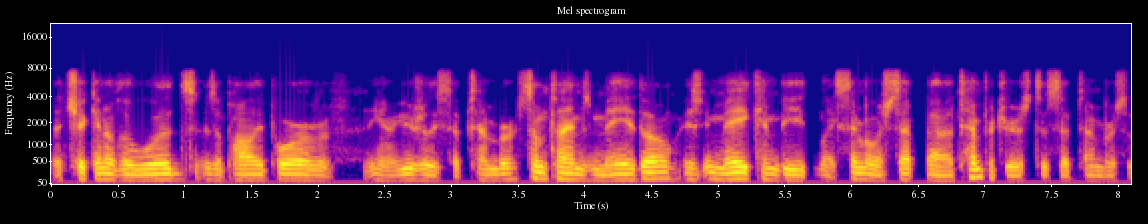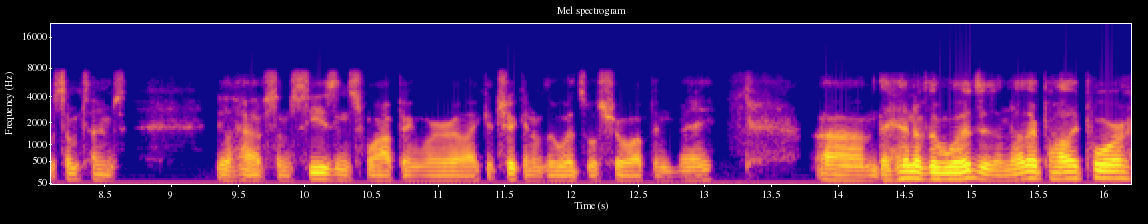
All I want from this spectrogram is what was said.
The chicken of the woods is a polypore of you know usually September. Sometimes May though is May can be like similar sep- uh, temperatures to September. So sometimes you'll have some season swapping where like a chicken of the woods will show up in May. Um, the hen of the woods is another polypore,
